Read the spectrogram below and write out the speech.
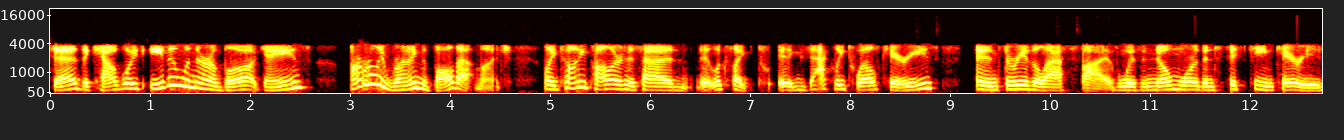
said, the Cowboys, even when they're in blowout games, aren't really running the ball that much. Like Tony Pollard has had, it looks like t- exactly 12 carries in three of the last five, with no more than 15 carries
